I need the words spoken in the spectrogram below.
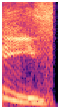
noise.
